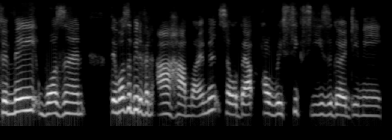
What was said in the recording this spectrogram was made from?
for me, it wasn't there was a bit of an aha moment. So about probably six years ago, Dimmy,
